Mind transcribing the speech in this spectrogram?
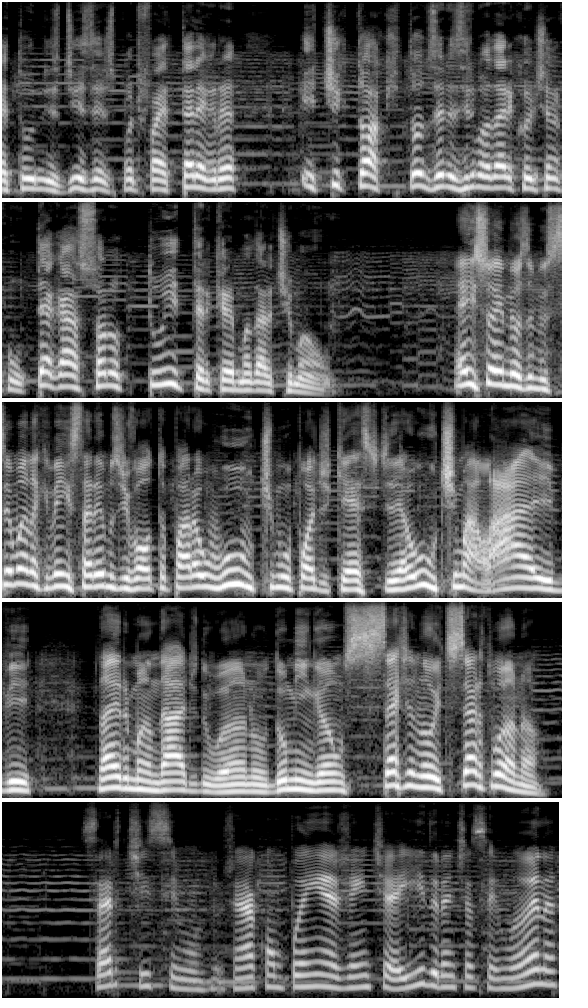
iTunes, Deezer, Spotify, Telegram e TikTok. Todos eles Irmandade Corintiana com TH, só no Twitter quer mandar timão. É isso aí, meus amigos. Semana que vem estaremos de volta para o último podcast, a última live da Irmandade do ano, domingão, sete da noite, certo, Ana? Certíssimo. Já acompanha a gente aí durante a semana.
